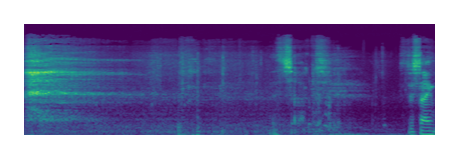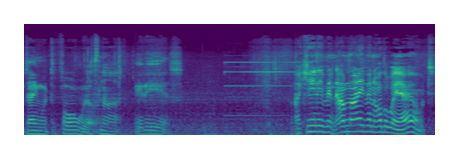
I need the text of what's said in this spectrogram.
It sucks. The same thing with the four wheeler. It's not. It is. I can't even. I'm not even all the way out,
